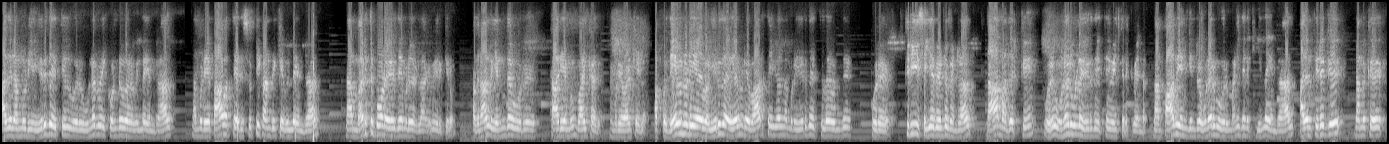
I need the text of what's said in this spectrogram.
அது நம்முடைய இருதயத்தில் ஒரு உணர்வை கொண்டு வரவில்லை என்றால் நம்முடைய பாவத்தை அது சுட்டி காண்பிக்கவில்லை என்றால் நாம் மறுத்து போன இருதயமுடையவர்களாகவே இருக்கிறோம். அதனால் எந்த ஒரு காரியமும் வாய்க்காது நம்முடைய வாழ்க்கையில. அப்போ தேவனுடைய இருத தேவனுடைய வார்த்தைகள் நம்முடைய இருதயத்துல வந்து ஒரு கிரியை செய்ய வேண்டும் என்றால் நாம் அதற்கு ஒரு உணர்வுள்ள இருதயத்தை வைத்திருக்க வேண்டும். நாம் பாவி என்கின்ற உணர்வு ஒரு மனிதனுக்கு இல்லை என்றால் அதன் பிறகு நமக்கு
